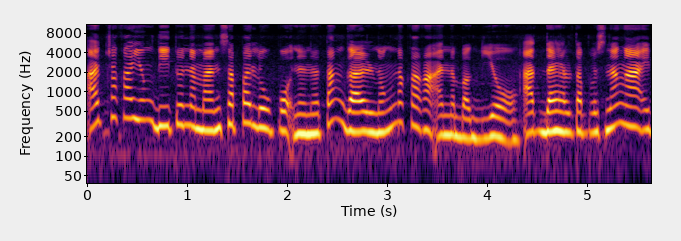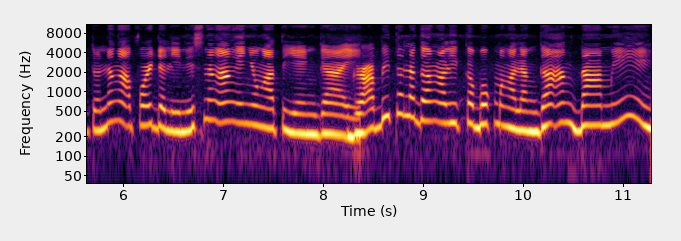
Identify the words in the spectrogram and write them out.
at saka yung dito naman sa palupo na natanggal nung nakaraan na bagyo. At dahil tapos na nga, ito na nga for the linis ng ang inyong ate Yenggay. Grabe talaga ang alikabok mga langga, ang dami.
